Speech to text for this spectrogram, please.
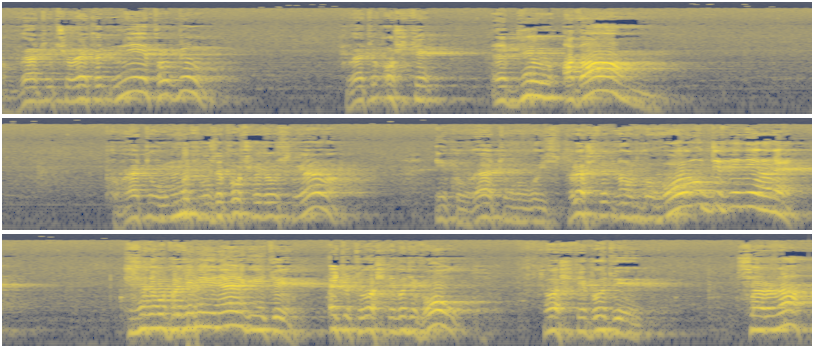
когато човекът не е пробил, когато още е бил Адам, когато умът му започва да освоява и когато го изпращат на отговорно дефиниране, за да определи енергиите, ето това ще бъде вол, това ще бъде сърна.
